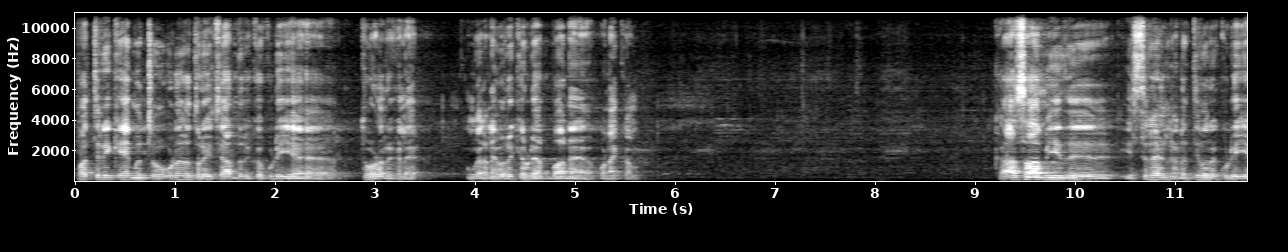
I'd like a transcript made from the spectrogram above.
பத்திரிகை மற்றும் ஊடகத்துறை சார்ந்திருக்கக்கூடிய தோழர்களே உங்கள் அனைவருக்கும் என்னுடைய அன்பான வணக்கம். காசா மீது இஸ்ரேல் நடத்தி வரக்கூடிய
